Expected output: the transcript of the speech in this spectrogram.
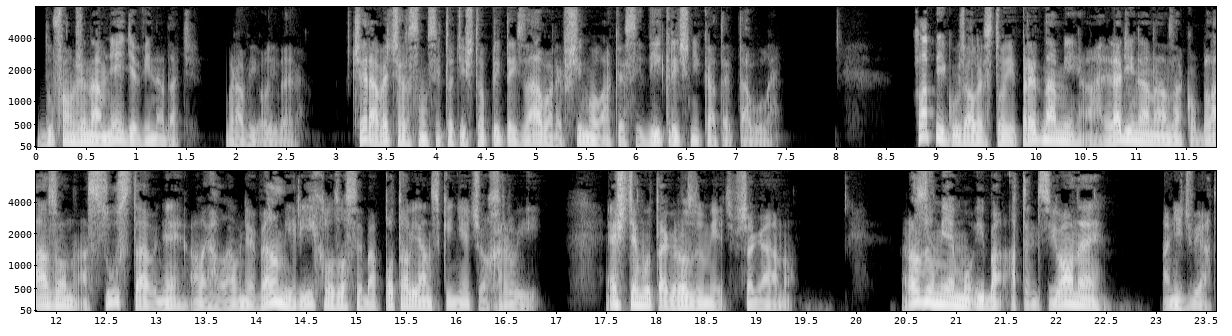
Dúfam, že nám nejde vynadať, vraví Oliver. Včera večer som si totižto pri tej závore všimol akési výkričníkaté tabule. Chlapík už ale stojí pred nami a hľadí na nás ako blázon a sústavne, ale hlavne veľmi rýchlo zo seba po taliansky niečo chrlí. Ešte mu tak rozumieť, však áno. Rozumiem mu iba atencione a nič viac.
